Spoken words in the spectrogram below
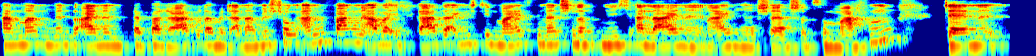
kann man mit einem Präparat oder mit einer Mischung anfangen. Aber ich rate eigentlich den meisten Menschen, das nicht alleine in Eigenrecherche zu machen, denn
